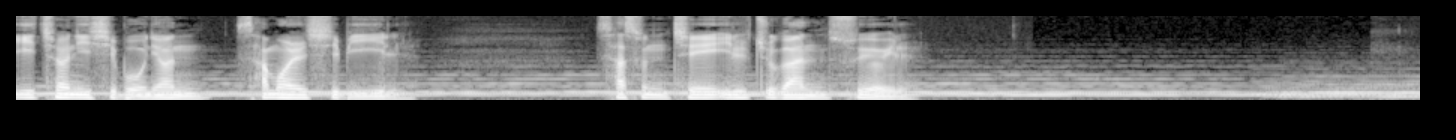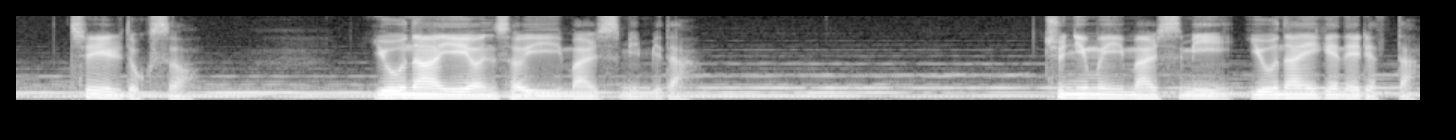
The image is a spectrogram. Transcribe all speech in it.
2025년 3월 12일 사순 제1주간 수요일 제1독서 요나 예언서의 말씀입니다. 주님의 말씀이 요나에게 내렸다.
